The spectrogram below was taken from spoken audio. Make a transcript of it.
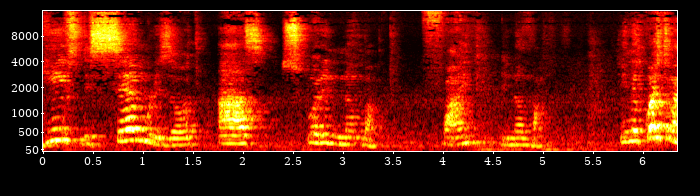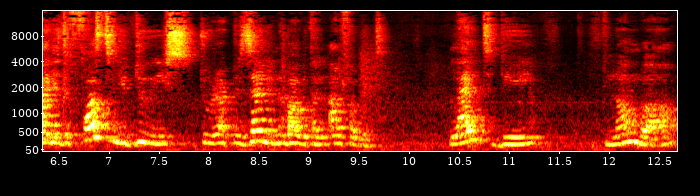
gives the same result as squaring number. Find the number. In a question like this, the first thing you do is to represent the number with an alphabet. Let the number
